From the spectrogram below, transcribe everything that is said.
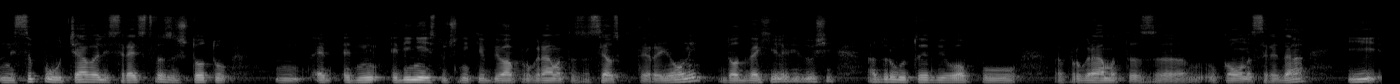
не са получавали средства, защото единият източник е била програмата за селските райони до 2000 души, а другото е било по програмата за околна среда и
